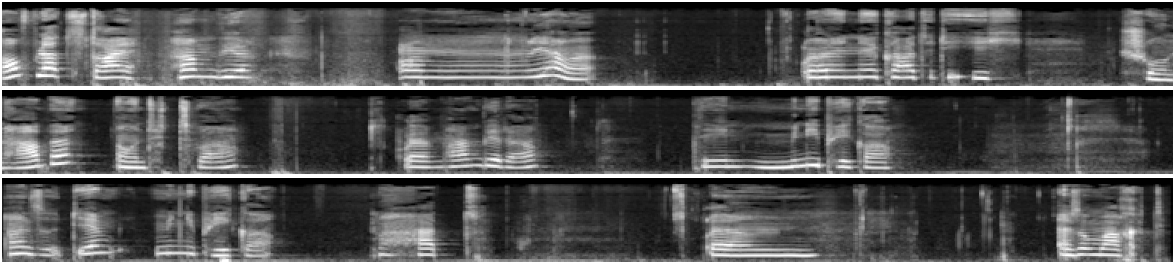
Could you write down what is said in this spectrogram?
Auf Platz 3 haben wir ähm, ja eine Karte, die ich schon habe. Und zwar ähm, haben wir da den Mini-Picker. Also, der Mini-Picker hat, ähm, also macht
